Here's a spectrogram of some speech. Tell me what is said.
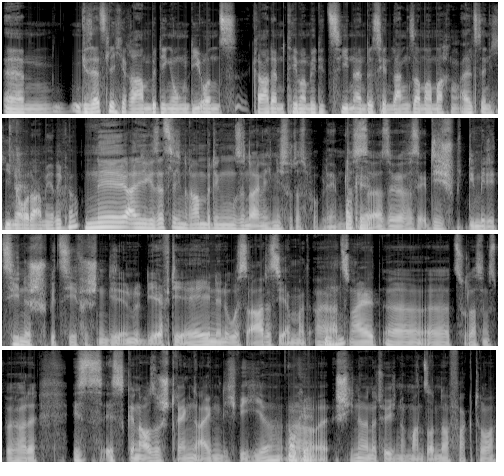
ähm, gesetzliche Rahmenbedingungen, die uns gerade im Thema Medizin ein bisschen langsamer machen als in China oder Amerika? Nee, die gesetzlichen Rahmenbedingungen sind eigentlich nicht so das Problem. Das, Okay. Also die, die medizinisch spezifischen, die, die FDA in den USA, das ist die Mhm. Arzneizulassungsbehörde, äh, Zulassungsbehörde, ist, ist genauso streng eigentlich wie hier. Okay. Äh, China natürlich nochmal ein Sonderfaktor.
